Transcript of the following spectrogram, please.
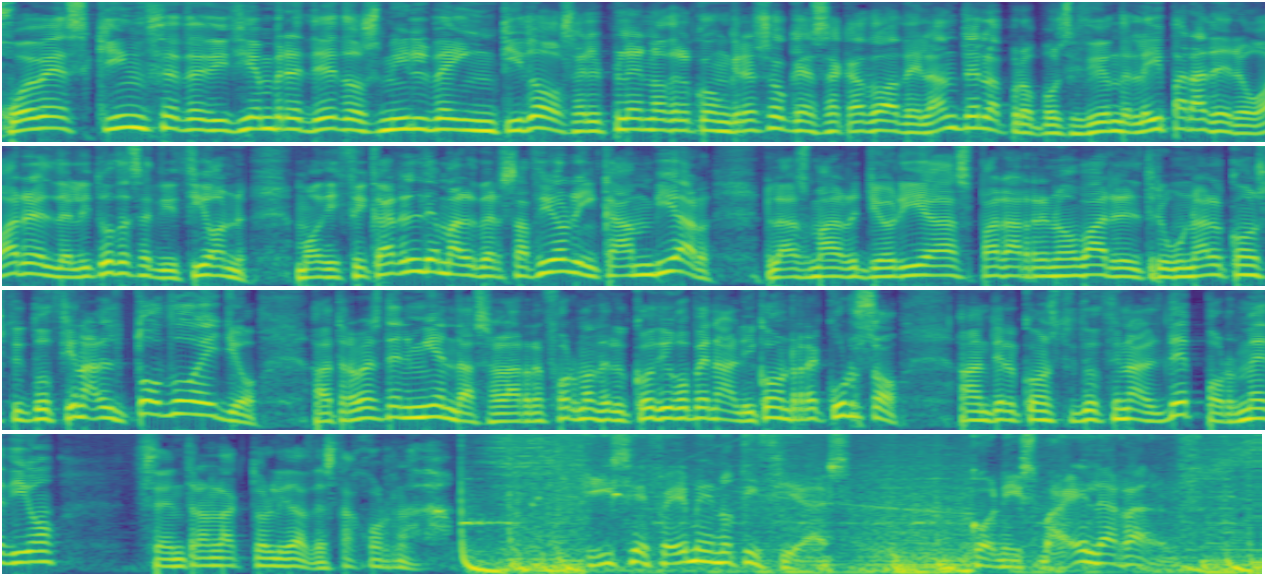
Jueves 15 de diciembre de 2022, el Pleno del Congreso que ha sacado adelante la proposición de ley para derogar el delito de sedición, modificar el de malversación y cambiar las mayorías para renovar el Tribunal Constitucional. Todo ello a través de enmiendas a la reforma del Código Penal y con recurso ante el Constitucional de por medio, centran la actualidad de esta jornada. ISFM Noticias con Ismael Arranz.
